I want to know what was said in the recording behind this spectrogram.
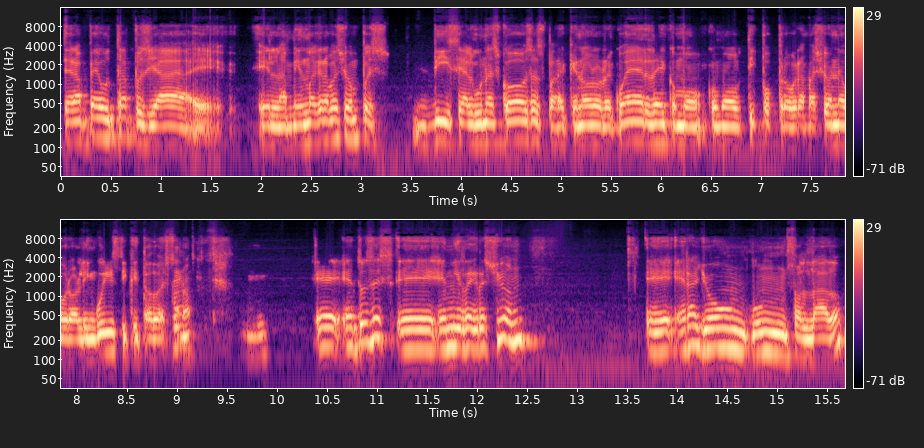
terapeuta, pues ya eh, en la misma grabación, pues dice algunas cosas para que no lo recuerde, como, como tipo programación neurolingüística y todo esto, ¿no? Eh, entonces, eh, en mi regresión, eh, era yo un, un soldado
